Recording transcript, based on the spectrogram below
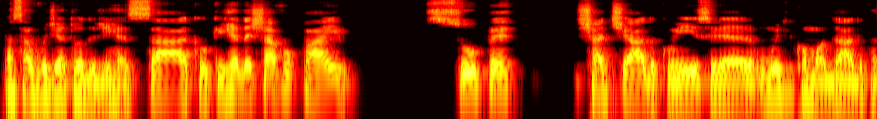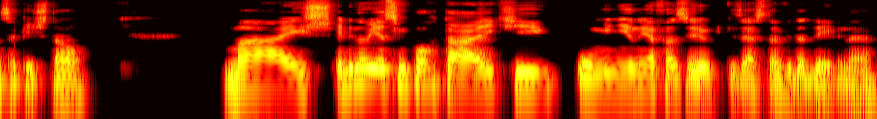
passava o dia todo de ressaca, o que já deixava o pai super chateado com isso, ele era muito incomodado com essa questão. Mas ele não ia se importar e que o menino ia fazer o que quisesse da vida dele, né?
